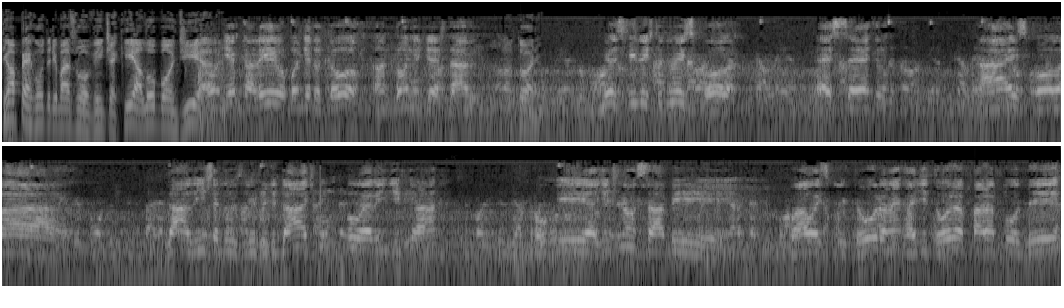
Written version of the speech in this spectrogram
Tem uma pergunta de mais um ouvinte aqui. Alô, bom dia. Bom dia, Calil. Bom dia, doutor. Antônio Estado. Olá, Antônio. Meus filhos estudam na escola. É certo. A escola dá a lista dos livros didáticos ou ela indicar porque a gente não sabe qual a escritora, né, a editora, para poder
